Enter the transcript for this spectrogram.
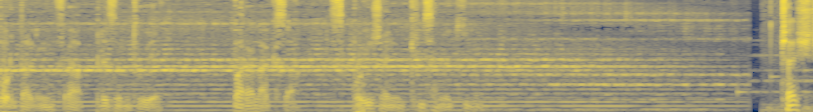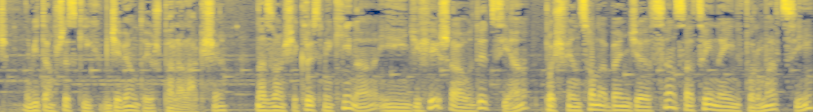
Portal Infra prezentuje Paralaksa spojrzeń Chrisa Mekina. Cześć, witam wszystkich w dziewiątej już Paralaksie. Nazywam się Chris Mekina i dzisiejsza audycja poświęcona będzie sensacyjnej informacji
